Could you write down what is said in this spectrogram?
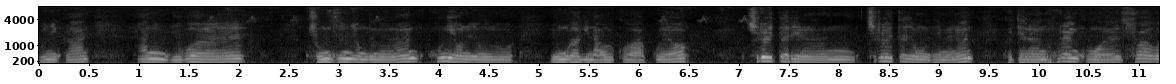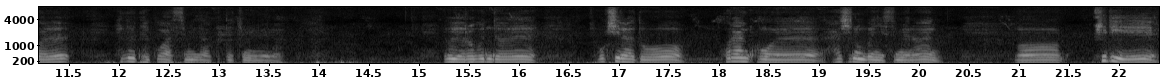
보니까 한 6월 중순 정도면은 콩이 어느 정도 윤곽이 나올 것 같고요. 7월 달에는 7월 달 정도 되면은 그때는 호랑이 콩을 수확을 해도 될 것 같습니다. 그때쯤이면은. 여러분들 혹시라도 호랑콩을 하시는 분 있으면은 어 필히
